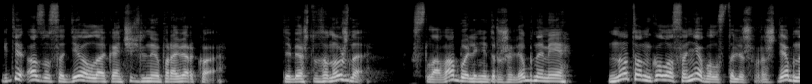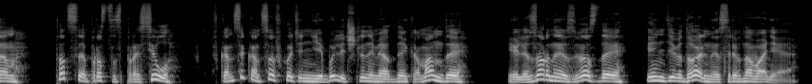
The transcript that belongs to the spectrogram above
где Азуса делала окончательную проверку. «Тебе что-то нужно?» Слова были недружелюбными, но тон голоса не был столь уж враждебным. Тация просто спросил, в конце концов, хоть они и были членами одной команды, иллюзорные звезды – индивидуальные соревнования.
